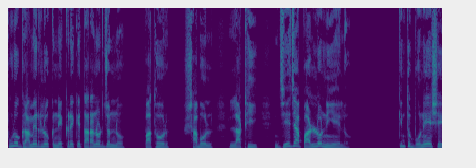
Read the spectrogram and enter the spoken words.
পুরো গ্রামের লোক নেকড়েকে তাড়ানোর জন্য পাথর, শাবল, লাঠি, যে যা পারল নিয়ে এলো। কিন্তু বনে এসে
